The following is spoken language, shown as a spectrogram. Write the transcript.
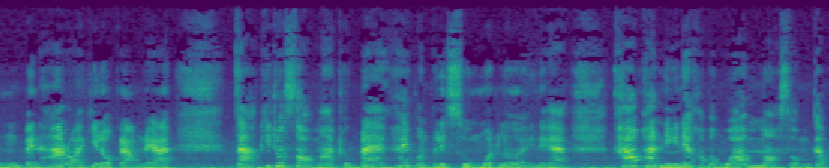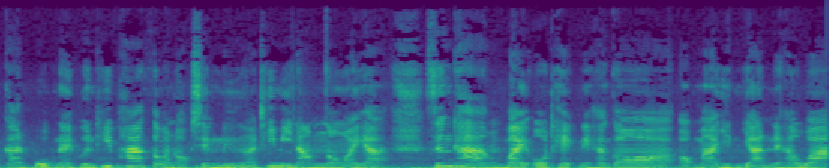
งเป็น 500 กิโลกรัมนะคะจากที่ทดสอบมาทุกแปลงให้ผลผลิตสูงหมดเลยนะคะข้าวพันธุ์นี้เนี่ยเขาบอกว่าเหมาะสมกับการปลูกในพื้นที่ภาคตะวันออกเฉียงเหนือที่มีน้ำน้อยค่ะซึ่งทางไบโอเทคนะคะก็ออกมายืนยันนะคะว่า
